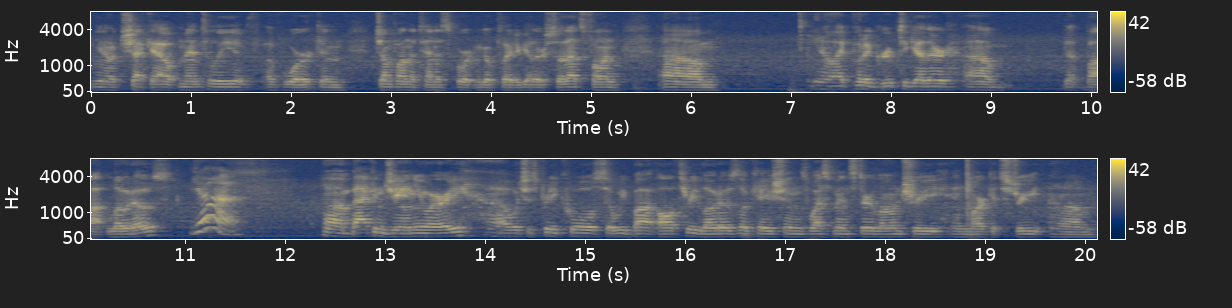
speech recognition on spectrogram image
you know check out mentally of, of work and jump on the tennis court and go play together. So that's fun. Um, you know, I put a group together um, that bought LoDo's. Yeah. Um, back in January, uh, which is pretty cool. So we bought all three LoDo's locations: Westminster, Lone Tree, and Market Street. Um,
